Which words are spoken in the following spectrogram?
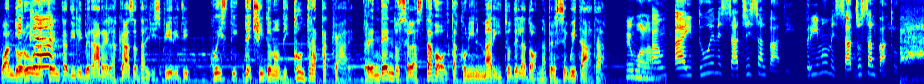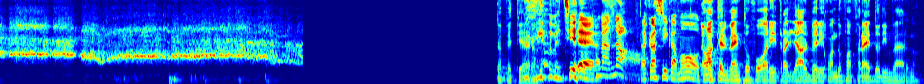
Quando Rona tenta di liberare la casa dagli spiriti, questi decidono di contrattaccare, prendendosela stavolta con il marito della donna perseguitata. E voilà. Hai due messaggi salvati. Primo messaggio salvato. Caffettiera. Caffettiera. Ma no. La classica moca. Ho anche il vento fuori tra gli alberi quando fa freddo d'inverno.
